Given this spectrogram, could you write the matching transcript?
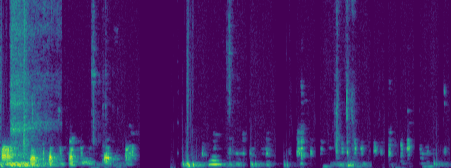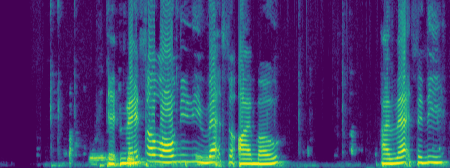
Oh. Ik weet gewoon niet die werkte, Armo. Hij werkte niet,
